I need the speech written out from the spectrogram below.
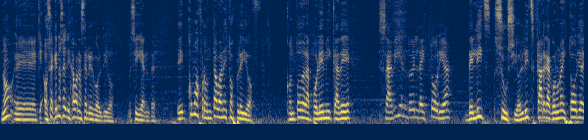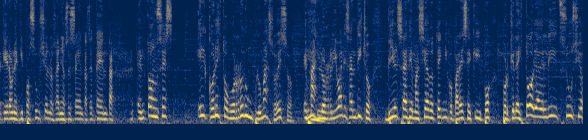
¿no? Eh, que- o sea, que no se dejaban hacer el gol, digo. Siguiente. Eh, ¿Cómo afrontaban estos playoffs? Con toda la polémica de, sabiendo en la historia, de Leeds sucio. Leeds carga con una historia de que era un equipo sucio en los años 60, 70. Entonces, él con esto borró de un plumazo eso. Es más, los rivales han dicho, Bielsa es demasiado técnico para ese equipo, porque la historia del Leeds sucio...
